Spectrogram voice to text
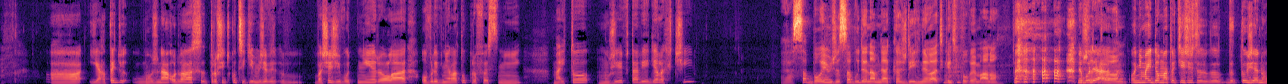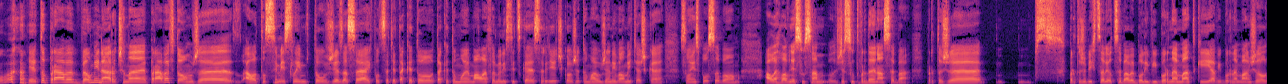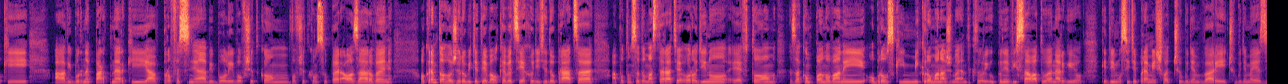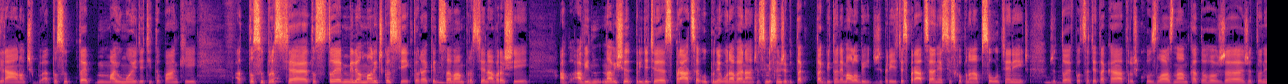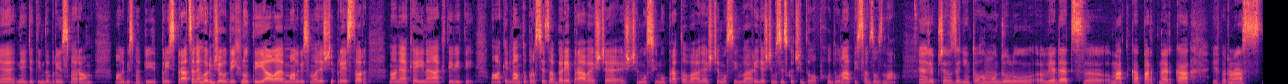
A já teď možná od vás trošičku cítím, že vaše životní role ovlivnila tu profesní. Mají to muži v té vědě lehčí? Ja sa bojím, že sa bude na mňa každý hnevať, keď poviem áno. Nebude. To, oni mají doma totiž tú ženu. je to práve veľmi náročné práve v tom, že, ale to si myslím, to už je zase aj v podstate takéto, takéto moje malé feministické srdiečko, že to majú ženy veľmi ťažké svojím spôsobom, ale hlavne sú sam, že sú tvrdé na seba, pretože pretože by chceli od seba, aby boli výborné matky a výborné manželky a výborné partnerky a profesne, aby boli vo všetkom, vo všetkom super. Ale zároveň Okrem toho, že robíte tie veľké veci a chodíte do práce a potom sa doma staráte o rodinu, je v tom zakomponovaný obrovský mikromanažment, ktorý úplne vysáva tú energiu. Keď vy musíte premýšľať, čo budem variť, čo budeme jesť ráno, čo, a to, sú, to je, majú moje deti topánky. A to sú proste, to, to je milión maličkostí, ktoré keď sa mhm. vám proste navrší, A, a vy navyše prídete z práce úplne unavená, čo si myslím, že by, tak, tak by to nemalo byť. Že prídete z práce a nie ste schopná absolútne nič. Mm-hmm. Že to je v podstate taká trošku zlá známka toho, že, že to nie, nejde tým dobrým smerom. Mali by sme prísť z práce, nehovorím, že oddychnutí, ale mali by sme mať ešte priestor na nejaké iné aktivity. No a keď vám to proste zaberie práve, ešte, ešte musím upratovať, ešte musím váriť, ešte musím skočiť do obchodu, napísať zoznam. Ja, že přehození toho modulu vědec, matka, partnerka je pro nás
